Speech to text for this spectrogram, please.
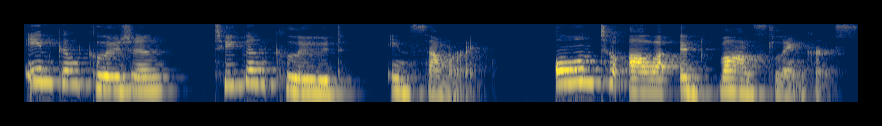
In conclusion, to conclude, in summary. On to our advanced linkers.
